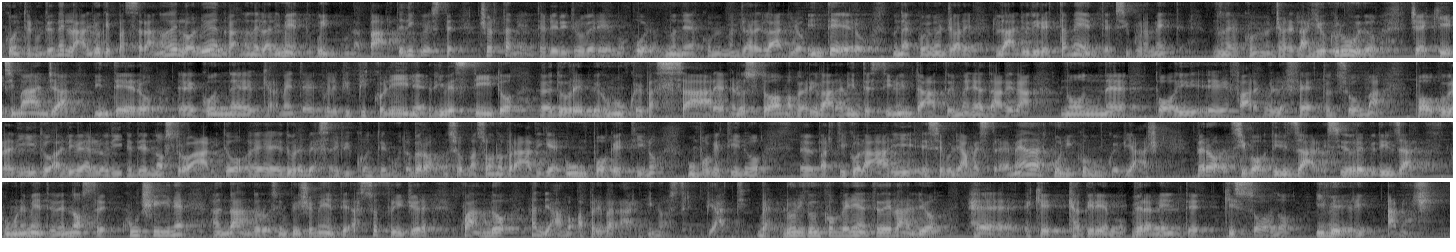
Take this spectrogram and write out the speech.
contenute nell'aglio che passeranno nell'olio e andranno nell'alimento, quindi una parte di queste certamente le ritroveremo. Ora non è come mangiare l'aglio intero, non è come mangiare l'aglio direttamente, sicuramente non è come mangiare l'aglio crudo, c'è chi si mangia intero eh, con eh, chiaramente quelle più piccoline rivestito, eh, dovrebbe comunque passare nello stomaco e arrivare all'intestino intatto in maniera tale da non eh, poi eh, fare quell'effetto insomma poco gradito a livello di, del nostro alito eh, dovrebbe essere più contenuto però insomma sono pratiche un pochettino, un pochettino particolari e se vogliamo estreme ad alcuni comunque piace però si può utilizzare e si dovrebbe utilizzare comunemente nelle nostre cucine andandolo semplicemente a soffriggere quando andiamo a preparare i nostri piatti. Beh, l'unico inconveniente dell'aglio è che capiremo veramente chi sono i veri amici.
